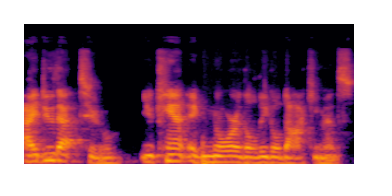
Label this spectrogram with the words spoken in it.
i do that too you can't ignore the legal documents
